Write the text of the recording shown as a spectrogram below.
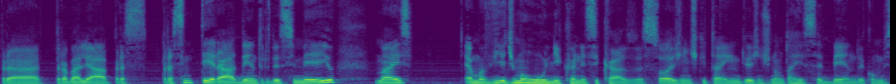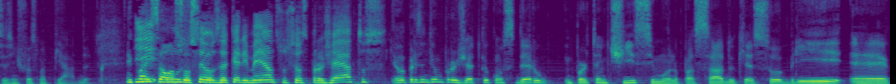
para trabalhar, para se inteirar dentro desse meio, mas é uma via de mão única nesse caso. É só a gente que está indo e a gente não está recebendo. É como se a gente fosse uma piada. E quais são os seus requerimentos, os seus projetos? Eu apresentei um projeto que eu considero importantíssimo ano passado, que é sobre é,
